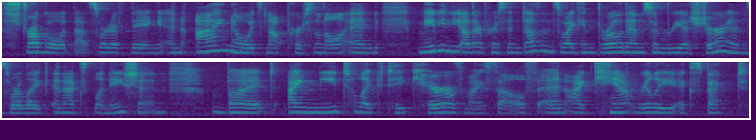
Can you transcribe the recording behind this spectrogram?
struggle with that sort of thing. And I know it's not personal, and maybe the other person doesn't, so I can throw them some reassurance or like an explanation. But I need to like take care of myself, and I can't really expect.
